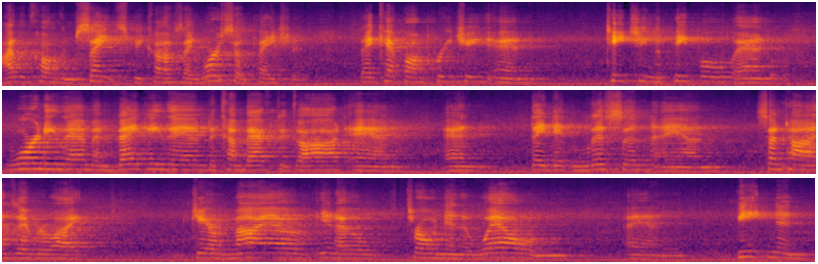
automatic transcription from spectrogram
I would call them saints because they were so patient. They kept on preaching and teaching the people and warning them and begging them to come back to God and and they didn't listen and sometimes they were like Jeremiah, you know, thrown in the well and, and beaten and,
